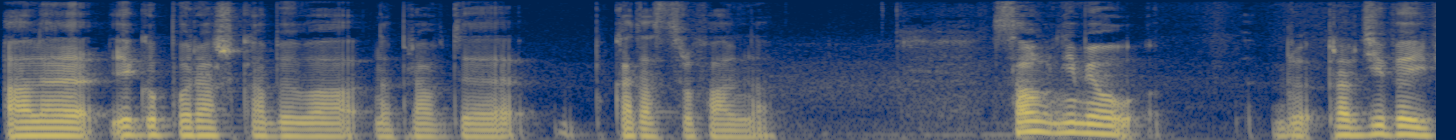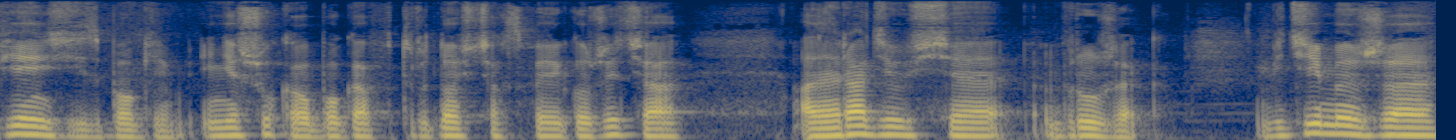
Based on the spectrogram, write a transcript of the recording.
ale jego porażka była naprawdę katastrofalna. Saul nie miał prawdziwej więzi z Bogiem i nie szukał Boga w trudnościach swojego życia, ale radził się wróżek. Widzimy, że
